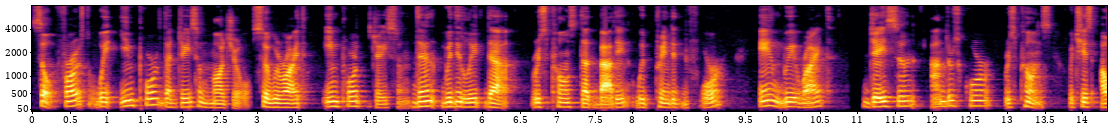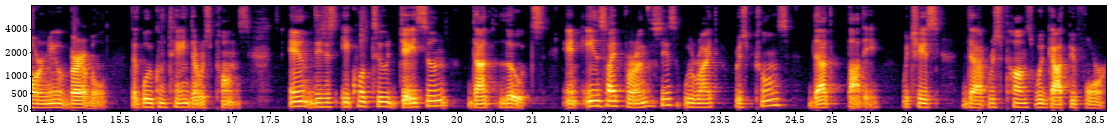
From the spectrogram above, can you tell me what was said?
So first we import the JSON module. So we write import JSON. Then we delete the response.body we printed before and we write JSON underscore response, which is our new variable that will contain the response. And this is equal to JSON.loads. And inside parentheses, we write response.body, which is the response we got before.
